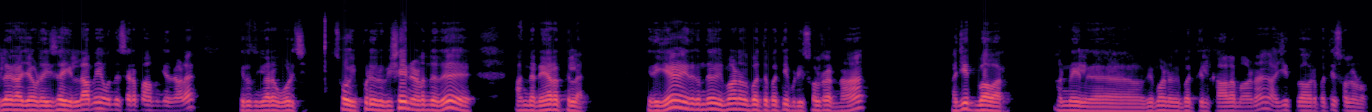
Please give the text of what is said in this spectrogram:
இளையராஜாவோட இசை எல்லாமே வந்து சிறப்பாக அமைஞ்சதுனால இருபத்தஞ்சு வாரம் ஓடிச்சு. ஸோ இப்படி ஒரு விஷயம் நடந்தது அந்த நேரத்தில். இது ஏன் இது வந்து விமான விபத்தை பற்றி இப்படி சொல்கிறேன்னா அஜித் பவார் அண்மையில் விமான விபத்தில் காலமான அஜித் பவாரை பற்றி சொல்லணும்.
